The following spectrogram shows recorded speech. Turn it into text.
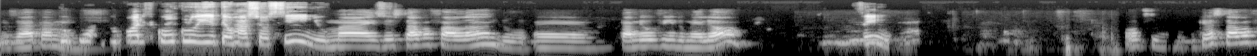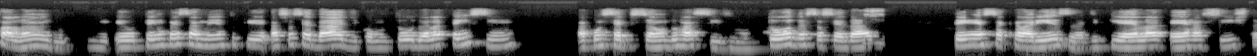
Exatamente. Tu, tu pode concluir teu raciocínio? Mas eu estava falando, está é, tá me ouvindo melhor? Sim. O que eu estava falando, eu tenho um pensamento que a sociedade como um todo, ela tem sim a concepção do racismo. Toda a sociedade tem essa clareza de que ela é racista,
